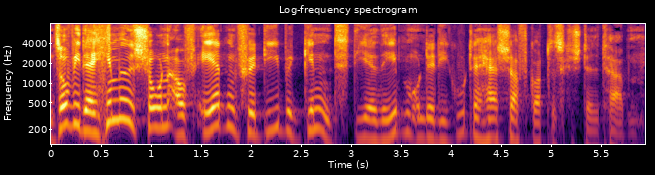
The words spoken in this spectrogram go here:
Und so wie der Himmel schon auf Erden für die beginnt, die ihr Leben unter die gute Herrschaft Gottes gestellt haben,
